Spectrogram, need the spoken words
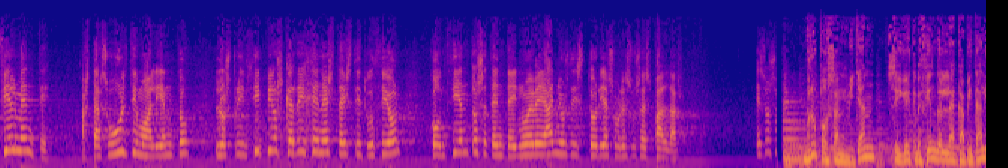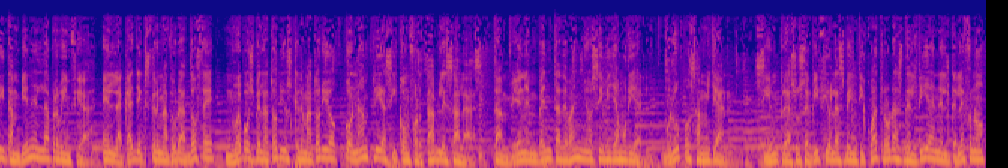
fielmente hasta su último aliento los principios que rigen esta institución con 179 años de historia sobre sus espaldas. Grupo San Millán sigue creciendo en la capital y también en la provincia. En la calle Extremadura 12, nuevos velatorios crematorio con amplias y confortables salas. También en venta de baños y Villamuriel. Grupo San Millán. Siempre a su servicio las 24 horas del día en el teléfono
